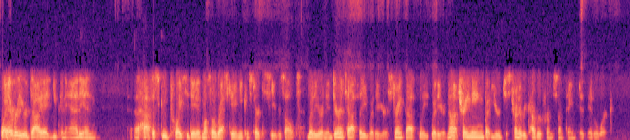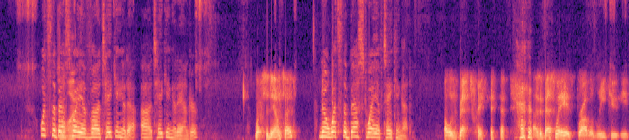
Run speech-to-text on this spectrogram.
whatever your diet, you can add in a half a scoop twice a day of muscle rescue and you can start to see results. Whether you're an endurance athlete, whether you're a strength athlete, whether you're not training, but you're just trying to recover from something, it, will work. What's the best so I, way of uh, taking it? Uh, taking it, Andrew. What's the downside? No, what's the best way of taking it? Oh, the best way. uh, the best way is probably to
